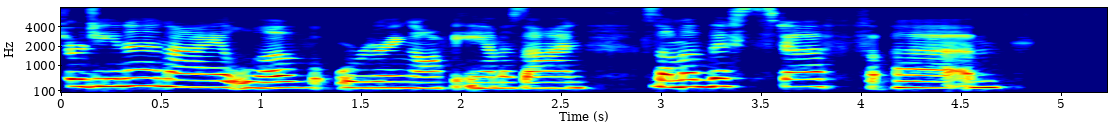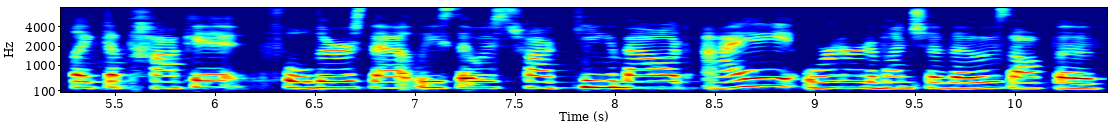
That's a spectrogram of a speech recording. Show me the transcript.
Georgina and I love ordering off Amazon. Some of this stuff, um, like the pocket folders that Lisa was talking about, I ordered a bunch of those off of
